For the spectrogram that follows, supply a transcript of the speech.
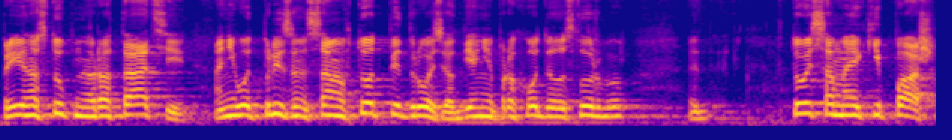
при наступній ротації вони будуть призвані саме в той підрозділ, де вони проходили службу, в той самий екіпаж,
